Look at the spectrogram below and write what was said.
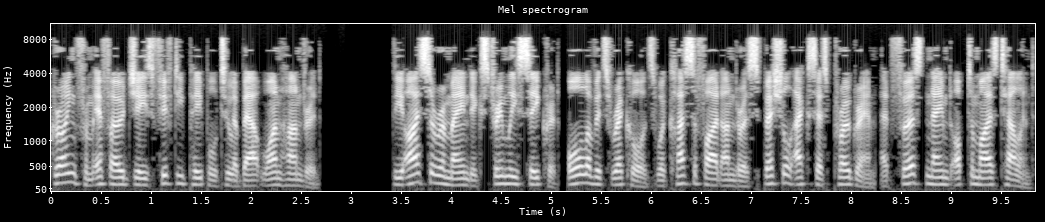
growing from FOG's 50 people to about 100. The ISA remained extremely secret, all of its records were classified under a special access program at first named Optimize Talent.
